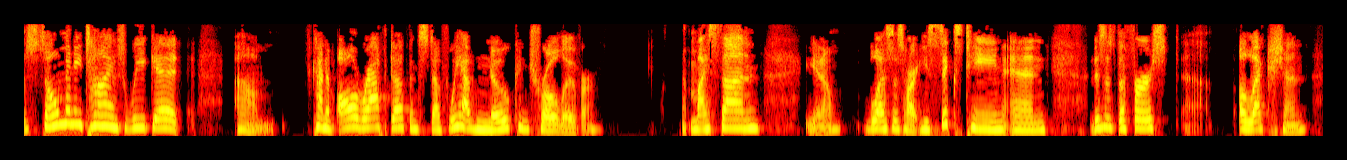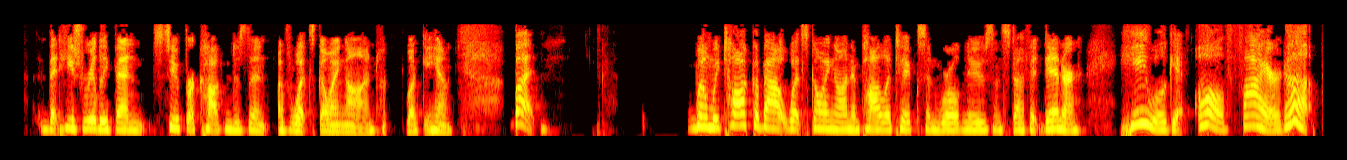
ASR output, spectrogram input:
so many times we get um, kind of all wrapped up in stuff we have no control over my son you know bless his heart he's 16 and this is the first uh, election that he's really been super cognizant of what's going on. Lucky him. But when we talk about what's going on in politics and world news and stuff at dinner, he will get all fired up.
